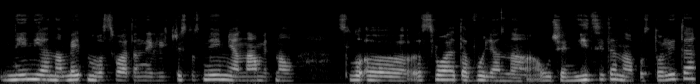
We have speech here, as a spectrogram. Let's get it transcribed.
не ни ја наметнува својата, нели, Христос не им ја наметнал својата волја на учениците, на апостолите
